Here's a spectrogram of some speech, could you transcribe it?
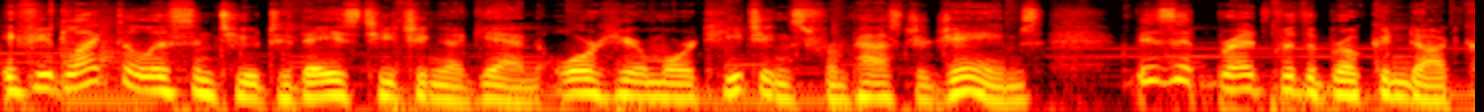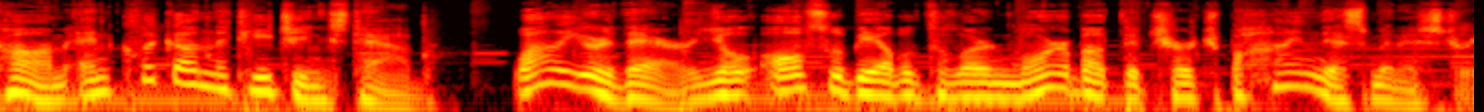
If you'd like to listen to today's teaching again or hear more teachings from Pastor James, visit breadforthebroken.com and click on the Teachings tab. While you're there, you'll also be able to learn more about the church behind this ministry,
